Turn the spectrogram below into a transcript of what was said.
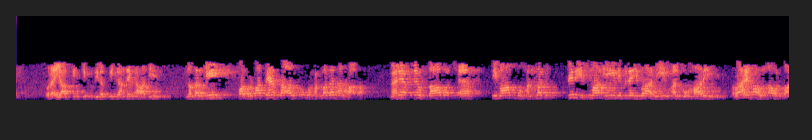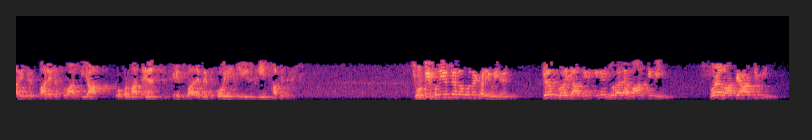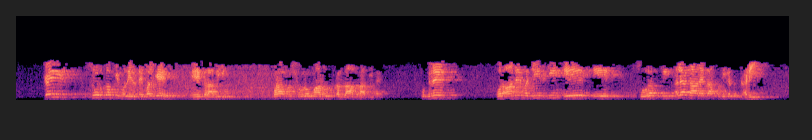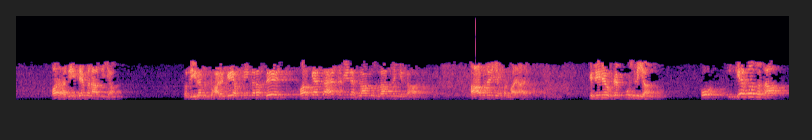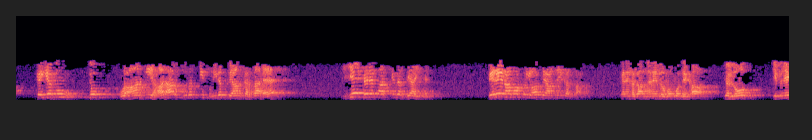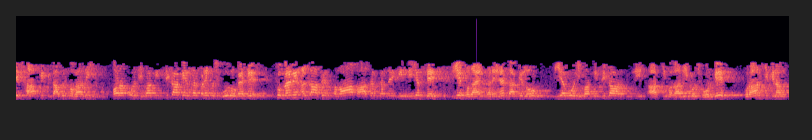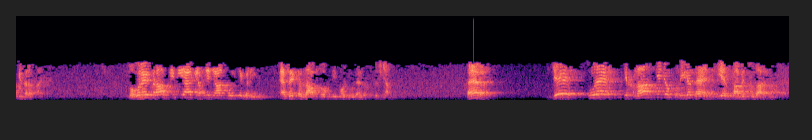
سورہ یاسین کی فضیلت کی جاننے کا حدیث نقل کی اور فرماتے ہیں سالتو محمد انہادا میں نے اپنے استاد اور شیخ امام محمد بن اسماعیل ابن ابراہیم البخاری رحمہ اللہ الباری سے اس بارے میں سوال کیا۔ وہ فرماتے ہیں کہ اس بارے میں کوئی چیز بھی ثابت نہیں۔ جھوٹی فریل سے لوگوں نے کھڑی ہوئی ہیں۔ صرف سورہ یاسین کی نہیں، سورہ رحمان کی بھی، سورہ واقعہ کی بھی۔ کئی صورتوں کی فضیلتیں، بلکہ ایک راوی بڑا مشہور و معروف کا راوی ہے۔ اس نے قرآن مجید کی ایک ایک صورت کی علیحدہ علیحدہ فضیلت گھڑی اور حدیثیں بنا دیا۔ فضیلت گھڑ کے اپنی طرف سے اور کہتا ہے، نبی اسلام اسلام نے یہ کہا ہے۔ آپ نے یہ فرمایا ہے۔ کسی نے اسے پوچھ لیا، وہ یہ تو بتا کہ یہ تو جو قرآن کی ہر ہر صورت کی فضیلت بیان کرتا ہے، یہ تیرے پاس کدھر سے آئی ہے؟ تیرے علاوہ کوئی اور بیان نہیں کرتا۔ کہنے لگا، میں نے لوگوں کو دیکھا کہ لوگ ابن صاحب کی کتاب المغازی اور ابو حنیفہ کی سکا کے اندر بڑے مشغول ہو گئے تھے، تو میں نے اللہ سے ثواب حاصل کرنے کی نیت سے یہ فضائل کھڑے ہیں تاکہ لوگ یہ ابو حنیفہ کی سکا اور ابن صاحب کی مغازی کو چھوڑ کے قرآن کی تلاوت کی طرف آئے لوگوں نے اعتراف بھی کیا ہے کہ اپنے جان بوجھ کے گھڑی ایسے کذاب لوگ بھی موجود ہیں دنیا میں۔ خیر، یہ سورہ اخلاص کی جو فضیلت ہے، یہ ثابت شدہ ہے۔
